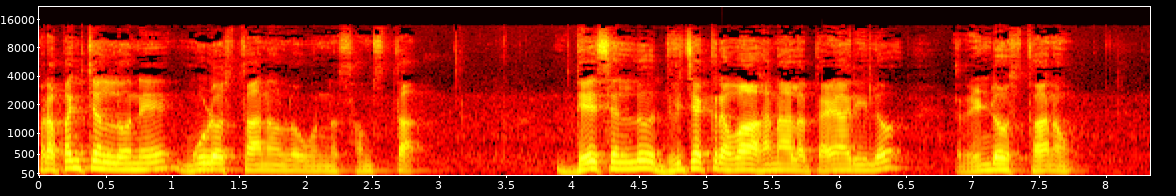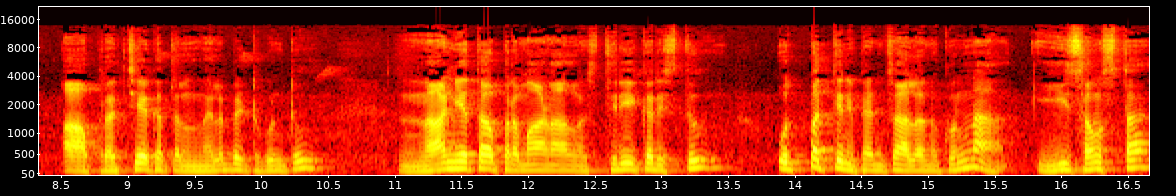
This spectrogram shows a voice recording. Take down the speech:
ప్రపంచంలోనే మూడో స్థానంలో ఉన్న సంస్థ. దేశంలో ద్విచక్ర వాహనాల తయారీలో రెండో స్థానం. ఆ ప్రత్యేకతలను నిలబెట్టుకుంటూ నాణ్యతా ప్రమాణాలను స్థిరీకరిస్తూ ఉత్పత్తిని పెంచాలనుకున్న ఈ సంస్థ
